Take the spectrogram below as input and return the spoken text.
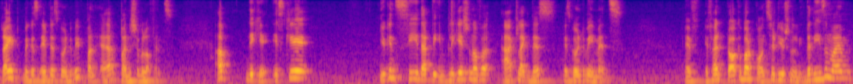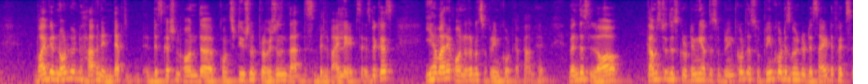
right? Because it is going to be pun- a punishable offense. अब देखिए इसके you can see that the implication of an act like this is going to be immense. If if I talk about constitutionally, the reason why I'm why we're not going to have an in-depth discussion on the constitutional provisions that this bill violates is because ये हमारे ऑनरेबल सुप्रीम कोर्ट का काम है when this law comes to the scrutiny of the Supreme Court, the Supreme Court is going to decide if it's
